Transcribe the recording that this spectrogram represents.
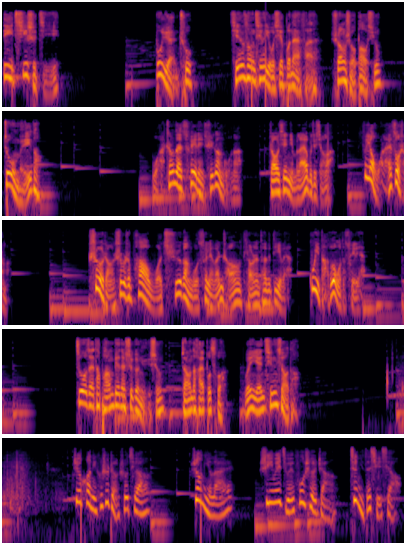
第七十集。不远处，秦凤清有些不耐烦，双手抱胸，皱眉道：“我正在淬炼躯干骨呢，招些你们来不就行了？非要我来做什么？社长是不是怕我躯干骨淬炼完成，挑战他的地位，故意打断我的淬炼？”坐在他旁边的是个女生，长得还不错。闻言轻笑道：“这话你和社长说去啊。”让你来，是因为几位副社长就你在学校，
